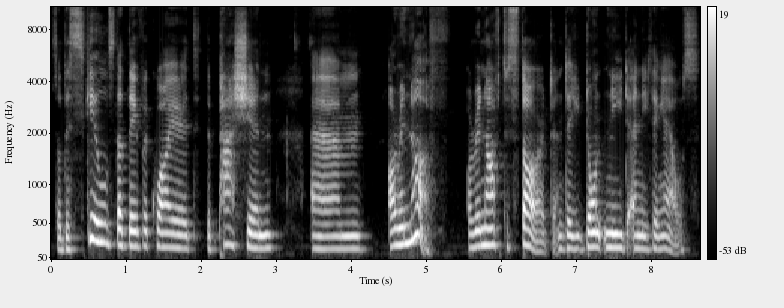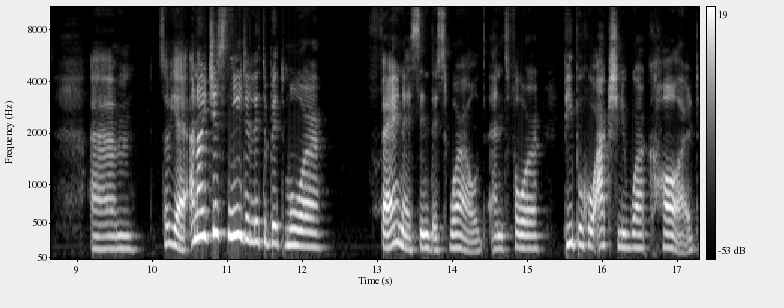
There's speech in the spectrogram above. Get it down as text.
so the skills that they've acquired the passion um, are enough are enough to start and they don't need anything else um, so yeah and i just need a little bit more fairness in this world and for people who actually work hard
